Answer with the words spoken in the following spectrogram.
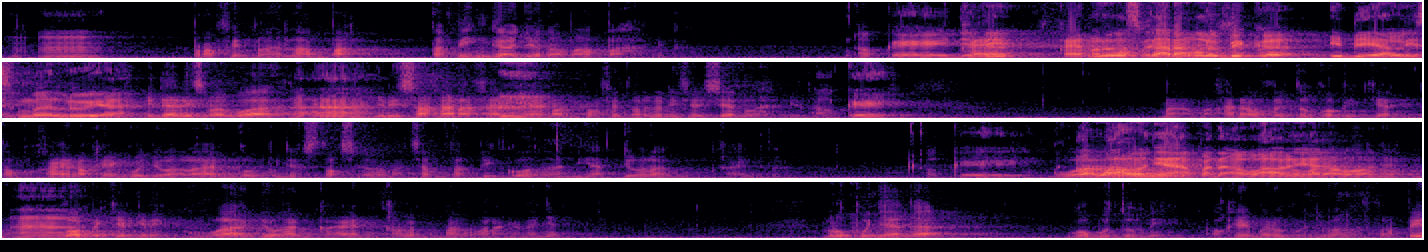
Mm-mm. profit lah dampak tapi enggak juga nggak apa-apa gitu. Oke, jadi kayak lu sekarang lebih ke idealisme lu ya. idealisme gua Ah, ah. jadi seakan-akan kayak non profit organization lah gitu Oke. nah makanya waktu itu gue bikin toko kain oke gue jualan gue punya stok segala macam tapi gue nggak niat jualan kain Oke. Gua- awalnya pada awalnya. pada awalnya. Ah, ah. gue mikir gini gue jualan kain kalau memang orangnya nanya lu punya nggak? Gue butuh nih. Oke baru gue jual. Tapi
